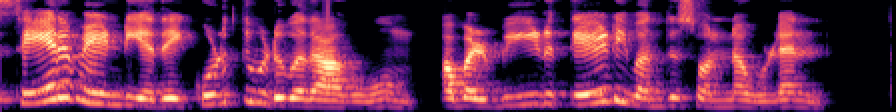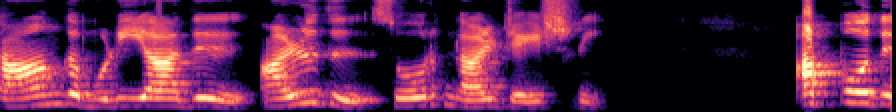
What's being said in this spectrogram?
சேர வேண்டியதை கொடுத்து விடுவதாகவும் அவள் வீடு தேடி வந்து சொன்னவுடன் தாங்க முடியாது அழுது சோர்ந்தாள் ஜெயஸ்ரீ. அப்போது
